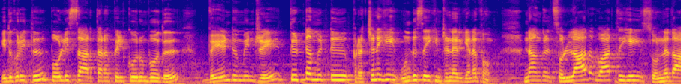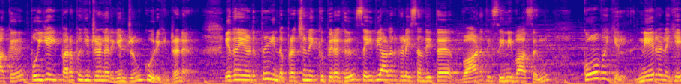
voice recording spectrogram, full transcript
இது குறித்து போலீசார் தரப்பில் கூறும்போது வேண்டுமென்றே திட்டமிட்டு பிரச்சனையை உண்டு செய்கின்றனர் எனவும் நாங்கள் சொல்லாத வார்த்தையை சொன்னதாக பொய்யை பரப்புகின்றனர் என்றும் கூறுகின்றனர். இதனையடுத்து இந்த பிரச்சனைக்கு பிறகு செய்தியாளர்களை சந்தித்த வானதி சீனிவாசன் கோவையில் நேரலையை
